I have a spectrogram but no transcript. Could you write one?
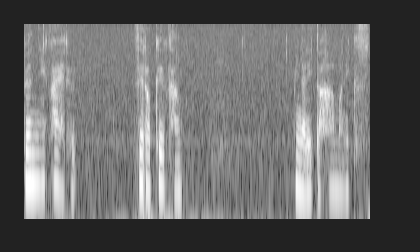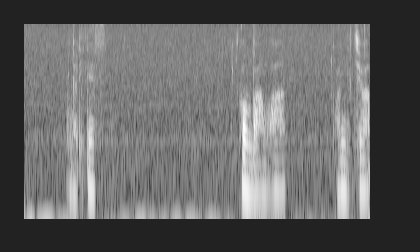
分に帰る。ゼロ空間。みのりとハーモニクス。みのりです。こんばんは。こんにちは。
